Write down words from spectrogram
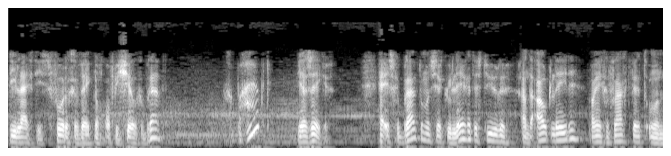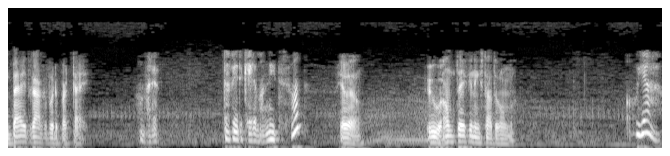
die lijst is vorige week nog officieel gebruikt. Gebruikt? Jazeker. Hij is gebruikt om een circulaire te sturen aan de oud-leden... waarin gevraagd werd om een bijdrage voor de partij. Oh, maar daar, daar weet ik helemaal niets van. Jawel. Uw handtekening staat eronder. Oh, ja.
